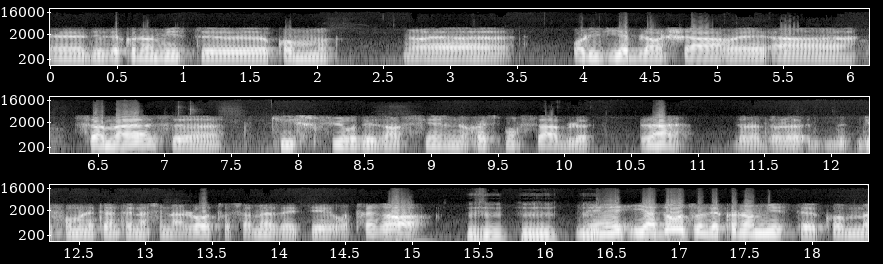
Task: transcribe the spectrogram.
euh, des économistes euh, comme Olivier Blanchard et Summers, qui furent des anciennes responsables, l'un du Fonds monétaire international, l'autre, Summers, a été au Trésor. Mhm, mhm, mhm. Mais il y a d'autres économistes comme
